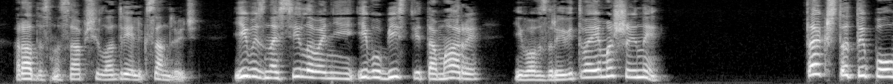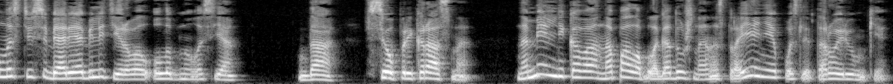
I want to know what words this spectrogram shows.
– радостно сообщил Андрей Александрович. «И в изнасиловании, и в убийстве Тамары, и во взрыве твоей машины». «Так что ты полностью себя реабилитировал», – улыбнулась я. «Да, все прекрасно». На Мельникова напало благодушное настроение после второй рюмки.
